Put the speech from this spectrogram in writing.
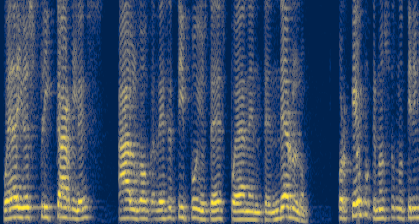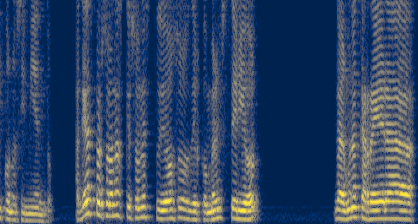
pueda yo explicarles algo de ese tipo y ustedes puedan entenderlo. ¿Por qué? Porque no, no tienen conocimiento. Aquellas personas que son estudiosos del comercio exterior, de alguna carrera,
